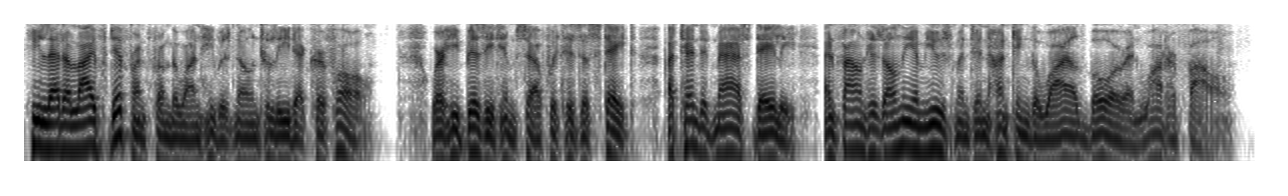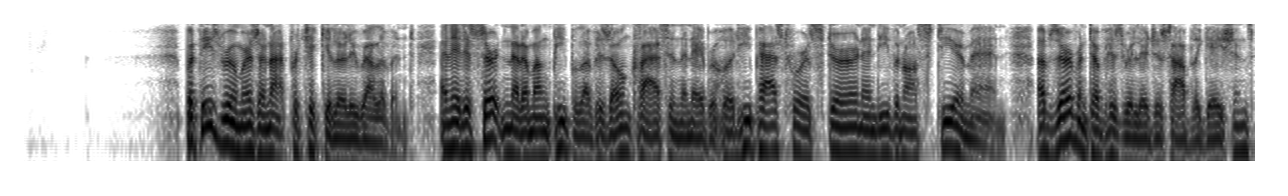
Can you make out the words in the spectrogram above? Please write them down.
he led a life different from the one he was known to lead at Kerfol where he busied himself with his estate, attended Mass daily, and found his only amusement in hunting the wild boar and waterfowl. But these rumors are not particularly relevant, and it is certain that among people of his own class in the neighborhood he passed for a stern and even austere man, observant of his religious obligations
